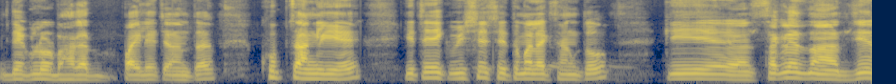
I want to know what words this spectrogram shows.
देगलूर भागात पाहिल्याच्यानंतर खूप चांगली आहे. इथे एक विशेष आहे तुम्हाला एक सांगतो की सगळ्या जे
